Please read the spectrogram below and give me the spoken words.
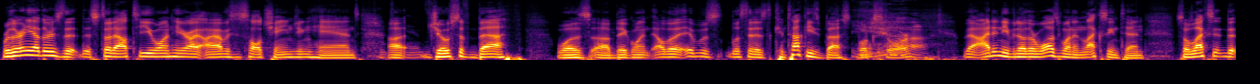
Were there any others that, that stood out to you on here? I, I obviously saw Changing Hands. uh, Hands. Joseph Beth was a big one, although it was listed as Kentucky's best bookstore. Yeah. That I didn't even know there was one in Lexington. So Lexington,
